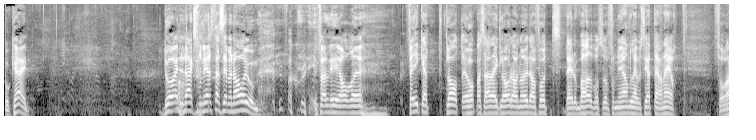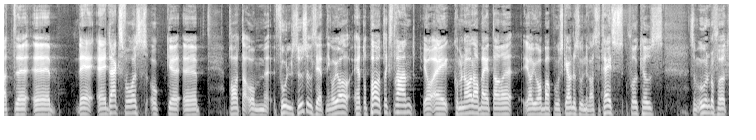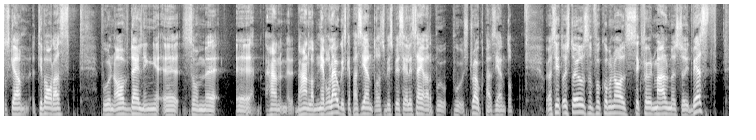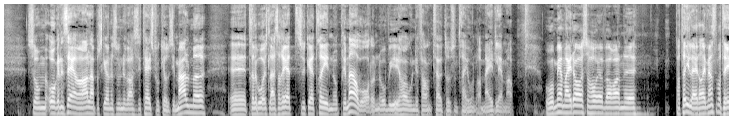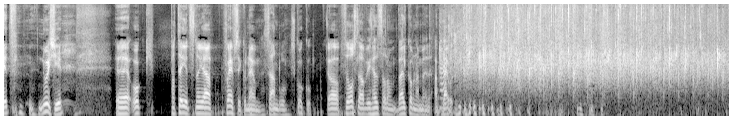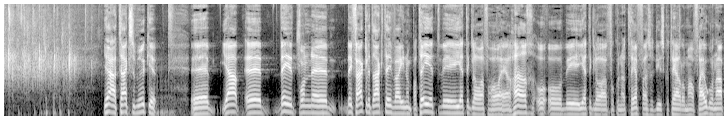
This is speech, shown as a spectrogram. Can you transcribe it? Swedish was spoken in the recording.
Okej. Då är det dags för nästa seminarium. Ifall ni har eh, fikat klart, jag hoppas alla är glada och nöjda och fått det de behöver så får ni gärna lov att sätta er ner. För att eh, eh det är dags för oss att eh, eh, prata om full sysselsättning. Och jag heter Patrik Strand, jag är kommunalarbetare, jag jobbar på Skånes universitetssjukhus som undersköterska till vardags på en avdelning eh, som eh, eh han behandlar neurologiska patienter, så vi är specialiserade på, på strokepatienter. Jag sitter i styrelsen för kommunalsektion Malmö sydväst som organiserar alla på Skånes universitetssjukhus i Malmö, eh, Trelleborgs lasarett, psykiatrin och primärvården och vi har ungefär 2300 medlemmar. Och med mig idag så har jag vår eh, partiledare i Vänsterpartiet, Nooshi, eh, och partiets nya chefsekonom Sandro Scocco. Jag föreslår att vi hälsar dem välkomna med en applåd. Ja, tack så mycket. Uh, ja, uh, vi, från, eh, vi är fackligt aktiva inom partiet, vi är jätteglada för att ha er här och, och vi är jätteglada för att kunna träffas och diskutera de här frågorna.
